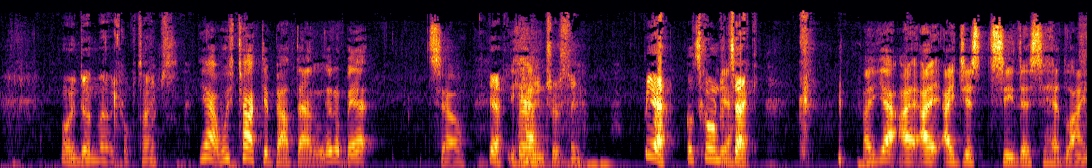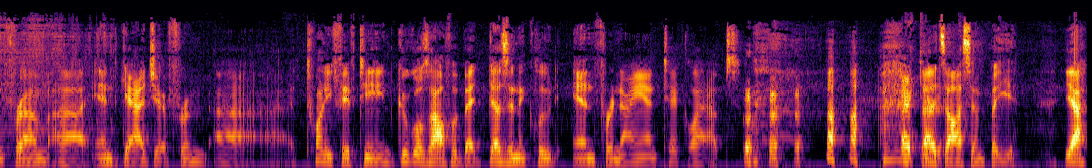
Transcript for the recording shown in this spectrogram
Only done that a couple times. yeah, we've talked about that a little bit. So, Yeah, very Yeah. interesting. But yeah, let's go into Yeah. tech. Uh, yeah, I, I, I just see this headline from uh, Engadget from uh, 2015. Google's Alphabet doesn't include N for Niantic Labs. That's awesome. But yeah, yeah,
